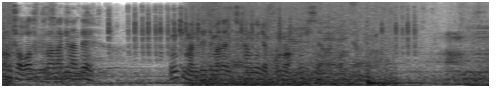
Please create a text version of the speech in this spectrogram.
좀 적어서 불안하긴 한데. 끊기면 안 되지만은 지상군이 없으면 끊기지 않을 것 같아요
